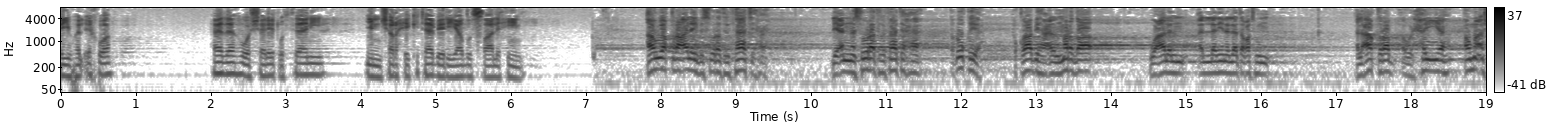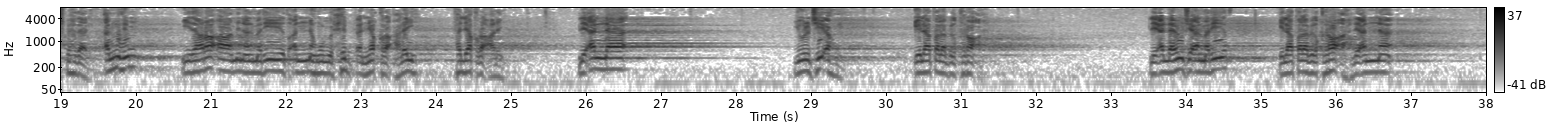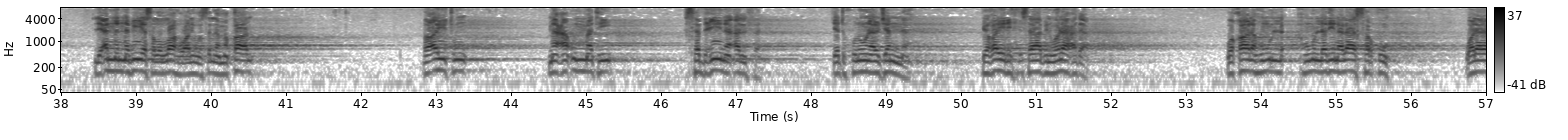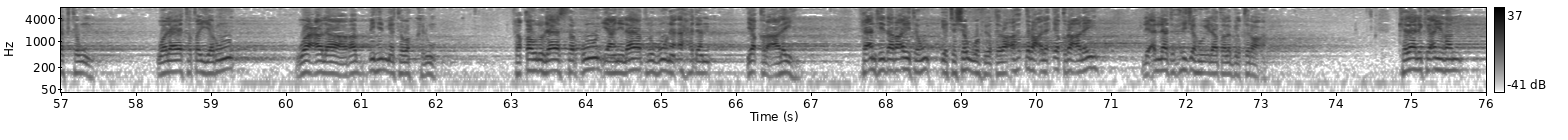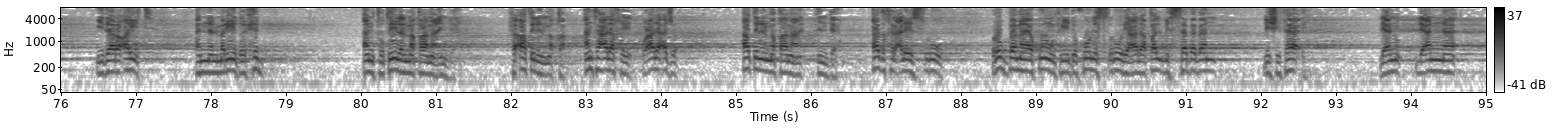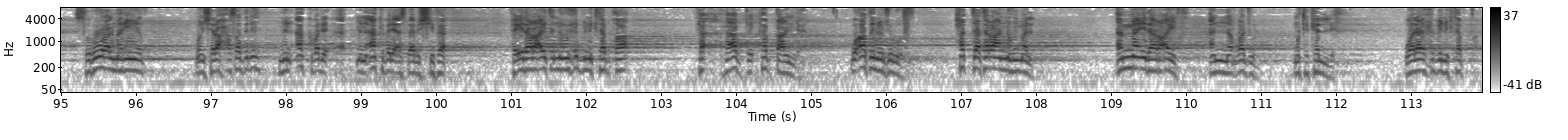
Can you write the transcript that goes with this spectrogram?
أيها الإخوة هذا هو الشريط الثاني من شرح كتاب رياض الصالحين. أو يقرأ عليه بسورة الفاتحة لأن سورة الفاتحة رقية تقرأ بها على المرضى وعلى الذين لدغتهم العقرب أو الحية أو ما أشبه ذلك. المهم إذا رأى من المريض أنه يحب أن يقرأ عليه فليقرأ عليه لئلا يلجئه إلى طلب القراءة. لئلا يلجئ المريض إلى طلب القراءة لأن لأن النبي صلى الله عليه وسلم قال رأيت مع أمتي سبعين ألفا يدخلون الجنة بغير حساب ولا عذاب وقال هم, هم الذين لا يسرقون ولا يكتوون ولا يتطيرون وعلى ربهم يتوكلون. فقوله لا يسترقون يعني لا يطلبون أحدا يقرأ عليهم. فأنت إذا رأيته يتشوف في القراءة اقرأ, اقرأ عليه لئلا تحرجه إلى طلب القراءة. كذلك أيضا إذا رأيت أن المريض يحب أن تطيل المقام عنده فأطل المقام. أنت على خير وعلى أجر. أطل المقام عنده. أدخل عليه السرور. ربما يكون في دخول السرور على قلبه سببا لشفائه لأن, لأن سرور المريض وانشراح صدره من أكبر من أكبر أسباب الشفاء. فإذا رأيت أنه يحب أنك تبقى فابقى عنده وأطل الجلوس حتى ترى أنه مل. أما إذا رأيت أن الرجل متكلف ولا يحب أنك تبقى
